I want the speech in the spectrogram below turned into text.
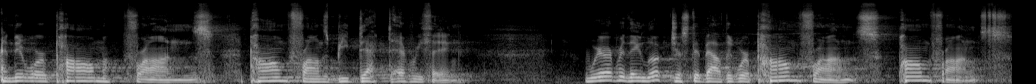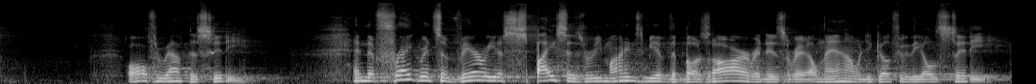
And there were palm fronds. Palm fronds bedecked everything. Wherever they looked, just about, there were palm fronds, palm fronds, all throughout the city. And the fragrance of various spices reminds me of the bazaar in Israel now when you go through the old city.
